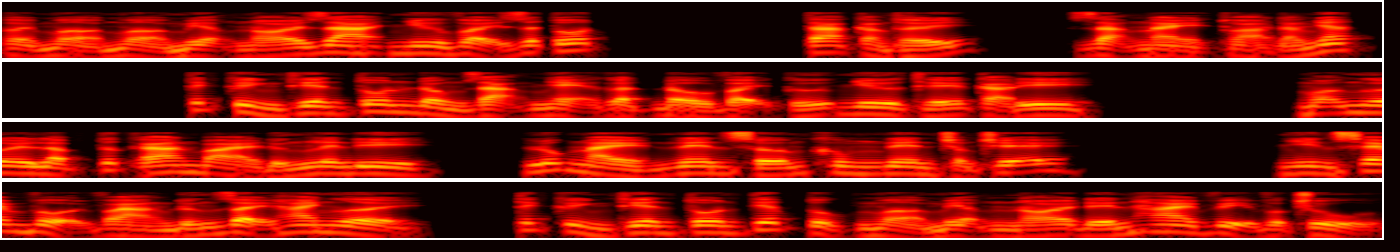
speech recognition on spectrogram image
khởi mở mở miệng nói ra như vậy rất tốt. Ta cảm thấy, dạng này thỏa đáng nhất. Tích kình thiên tôn đồng dạng nhẹ gật đầu vậy cứ như thế cả đi. Mọi người lập tức an bài đứng lên đi, lúc này nên sớm không nên chậm trễ. Nhìn xem vội vàng đứng dậy hai người, tích kình thiên tôn tiếp tục mở miệng nói đến hai vị vực chủ,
